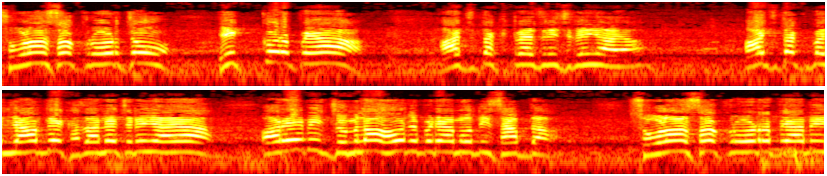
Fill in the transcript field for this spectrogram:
1600 ਕਰੋੜ ਚੋਂ 1 ਰੁਪਇਆ ਅੱਜ ਤੱਕ ਟ੍ਰੈਜ਼ਰੀ 'ਚ ਨਹੀਂ ਆਇਆ। ਅੱਜ ਤੱਕ ਪੰਜਾਬ ਦੇ ਖਜ਼ਾਨੇ 'ਚ ਨਹੀਂ ਆਇਆ ਔਰ ਇਹ ਵੀ ਜੁਮਲਾ ਹੋ ਨਿਬੜਿਆ ਮੋਦੀ ਸਾਹਿਬ ਦਾ। 1600 ਕਰੋੜ ਰੁਪਇਆ ਵੀ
